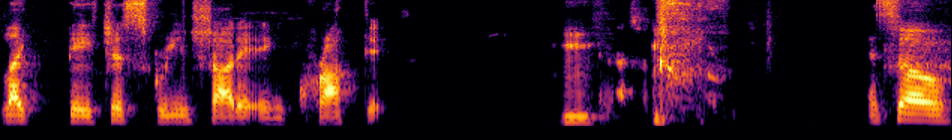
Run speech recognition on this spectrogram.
like they just screenshot it and cropped it. Mm. And, that's what and so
